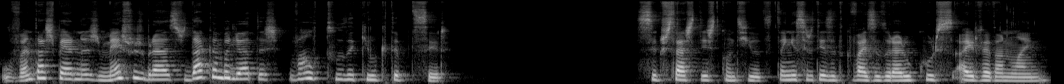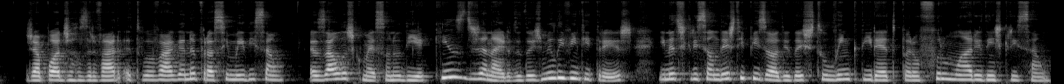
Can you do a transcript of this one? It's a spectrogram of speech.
levanta as pernas, mexe os braços, dá cambalhotas, vale tudo aquilo que te apetecer. Se gostaste deste conteúdo, tenho a certeza de que vais adorar o curso Ayurveda Online. Já podes reservar a tua vaga na próxima edição. As aulas começam no dia 15 de janeiro de 2023 e na descrição deste episódio deixo-te o link direto para o formulário de inscrição.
